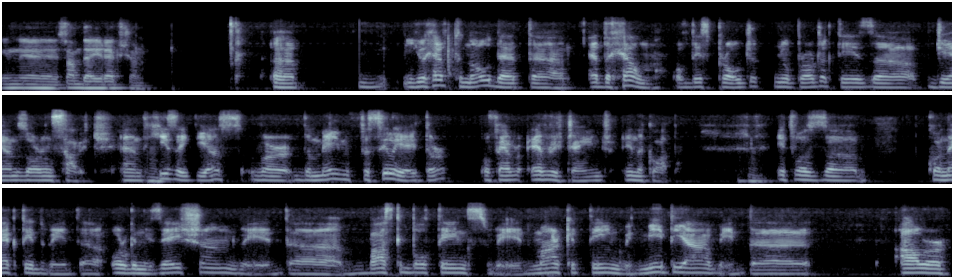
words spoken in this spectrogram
in uh, some direction? Uh, you have to know that uh, at the helm of this project, new project, is uh, GM Zoran Savic, and Mm. his ideas were the main facilitator of every, every change in the club. Mhm. It was uh, connected with uh, organization, with uh, basketball things, with marketing, with media, with uh, our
